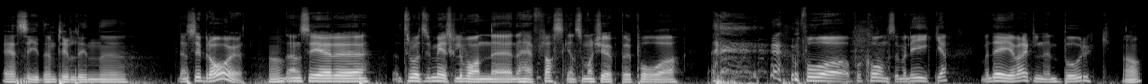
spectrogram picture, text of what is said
Är sidern till din... eh, Den ser bra ut. ja? Den ser... eh, Jag tror att det mer skulle vara en, den här flaskan som man köper på... på, på Konsum eller Ica. Men det är ju verkligen en burk. ja.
